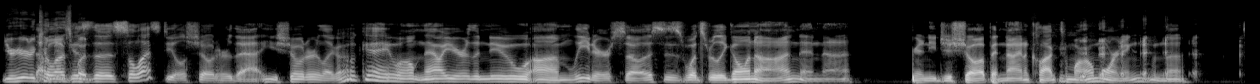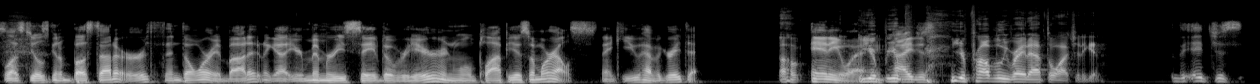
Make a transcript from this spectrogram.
You're here to kill us, because but the Celestial showed her that. He showed her like, okay, well now you're the new um, leader, so this is what's really going on, and uh, we're gonna need you to show up at nine o'clock tomorrow morning when the Celestial's gonna bust out of Earth, and don't worry about it. I got your memories saved over here, and we'll plop you somewhere else. Thank you. Have a great day. oh, Anyway, you're, you're, I just you're probably right. I have to watch it again. it just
